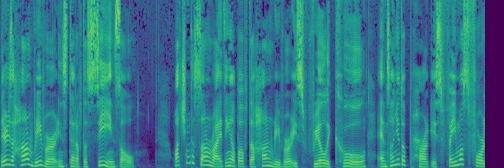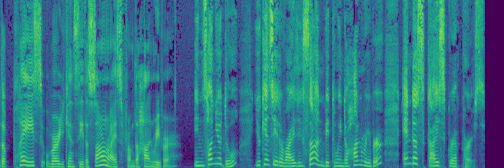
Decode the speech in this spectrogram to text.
there is a Han River instead of the sea in Seoul. Watching the sun rising above the Han River is really cool, and Seonyu-do Park is famous for the place where you can see the sunrise from the Han River. In Seonyu-do, you can see the rising sun between the Han River and the skyscrapers,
